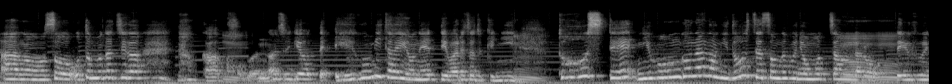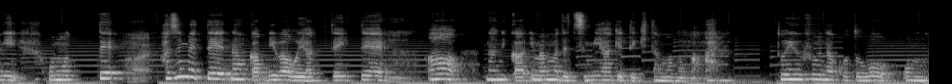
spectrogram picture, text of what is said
あのそうお友達がなんか古文の授業って英語みたいよねって言われた時に、うん、どうして日本語なのにどうしてそんな風に思っちゃうんだろうっていう風に思って、初めてなんか琵琶をやっていて、うん、ああ何か今まで積み上げてきたものがある。というふうなことを思っ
